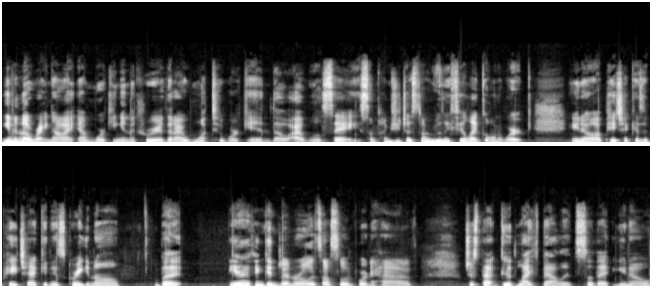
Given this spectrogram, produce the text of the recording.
Even though right now I am working in the career that I want to work in, though I will say sometimes you just don't really feel like going to work. You know, a paycheck is a paycheck and it's great and all, but yeah, I think in general, it's also important to have just that good life balance so that, you know,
